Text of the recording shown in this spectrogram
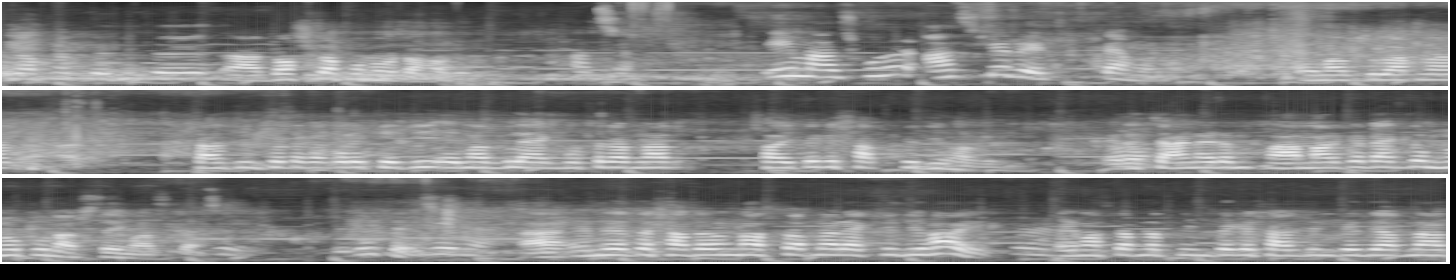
এটা আপনার কেজিতে দশটা পনেরোটা হবে। আচ্ছা এই মাছগুলোর আজকের রেট কেমন? এই মাছগুলো আপনার সাড়ে তিনশো টাকা করে কেজি। এই মাছগুলো এক বছরে আপনার ছয় থেকে সাত কেজি হবে। এটা চায়না এটা মার্কেটে একদম নতুন আসছে এই মাছটা। ঠিক আছে? সাধারণ মাছ তো আপনার এক কেজি হয়। এই মাছটা আপনার তিন থেকে সাড়ে তিন কেজি আপনার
